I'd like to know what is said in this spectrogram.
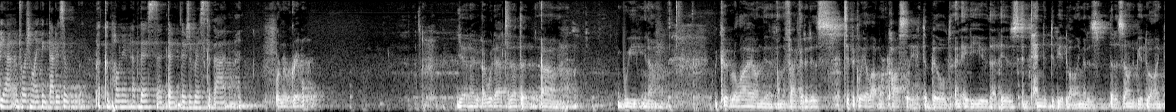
Yeah, unfortunately, I think that is a, a component of this, that there- there's a risk of that. Board Member Grable? Yeah, and I, I would add to that that um, we, you know, we could rely on the, on the fact that it is typically a lot more costly to build an ADU that is intended to be a dwelling, that is, that is zoned to be a dwelling,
